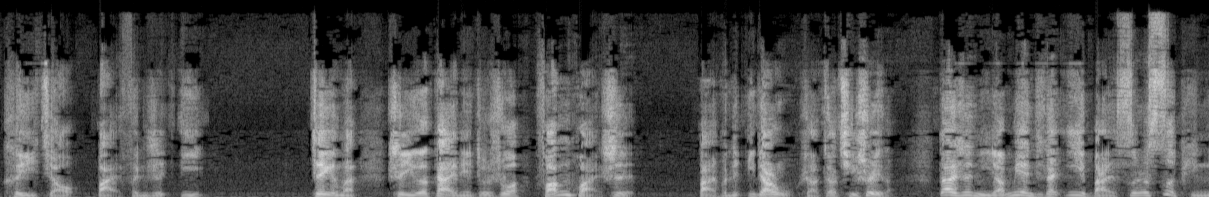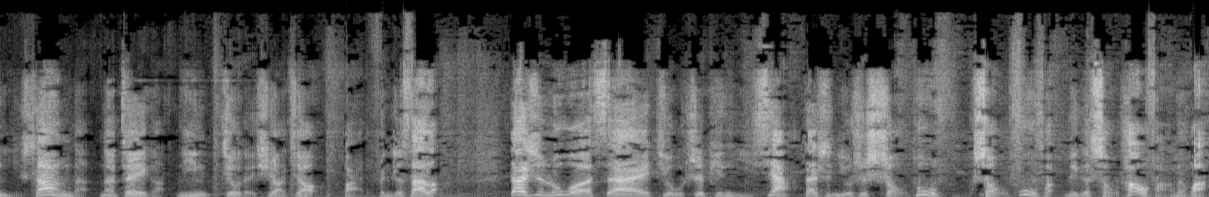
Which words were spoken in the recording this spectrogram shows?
可以缴百分之一，这个呢是一个概念，就是说房款是百分之一点五是要交契税的。但是你要面积在一百四十四平以上的，那这个您就得需要交百分之三了。但是如果在九十平以下，但是你又是首付首付房那个首套房的话，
